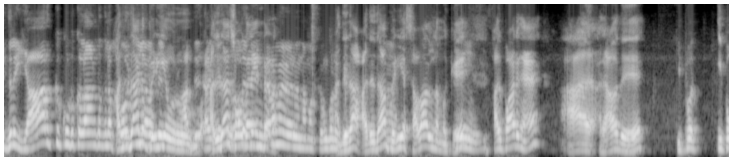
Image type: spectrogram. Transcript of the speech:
இதுல யாருக்கு கொடுக்கலான்றதுல அதுதாங்க போட்டியில பெரிய ஒரு அது அது அதுதான் சோதனைன்ற திறமை வேணும் நமக்கு உங்களுக்கு? அதுதான் அதுதான் பெரிய சவால் நமக்கு. அது பாருங்க அதாவது இப்போ இப்போ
